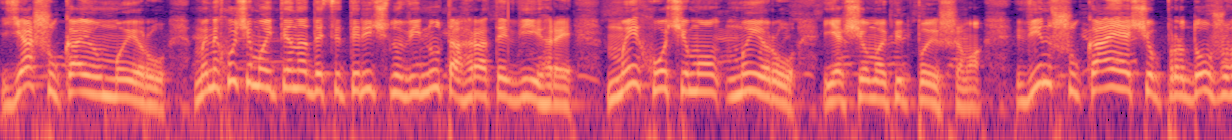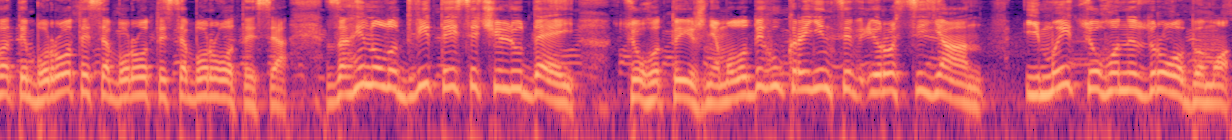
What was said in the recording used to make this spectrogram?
Я шукаю миру. Ми не хочемо йти на десятирічну війну та грати в ігри. Ми хочемо миру, якщо ми підпишемо. Він шукає, щоб продовжувати боротися, боротися, боротися. Загинуло дві тисячі людей цього тижня, молодих українців і росіян. І ми цього не зробимо.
